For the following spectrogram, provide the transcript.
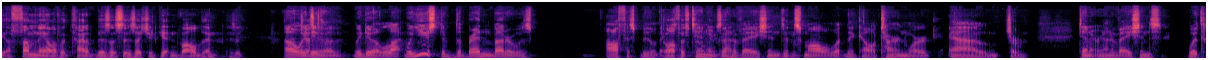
a thumbnail of what kind of businesses that you'd get involved in. Is it? Oh, we do a we do a lot. We used to the bread and butter was office buildings, Office tenant buildings, yeah. renovations, and Mhm. small what they call turn work, uh, sort of tenant renovations. With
